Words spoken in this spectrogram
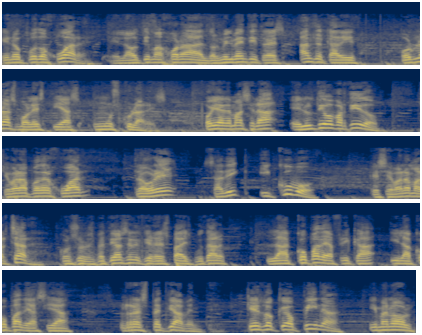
que no pudo jugar en la última jornada del 2023 ante el Cádiz por unas molestias musculares. Hoy además será el último partido que van a poder jugar Traoré Sadik y Cubo, que se van a marchar con sus respectivas selecciones para disputar la Copa de África y la Copa de Asia respectivamente. ¿Qué es lo que opina Imanol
